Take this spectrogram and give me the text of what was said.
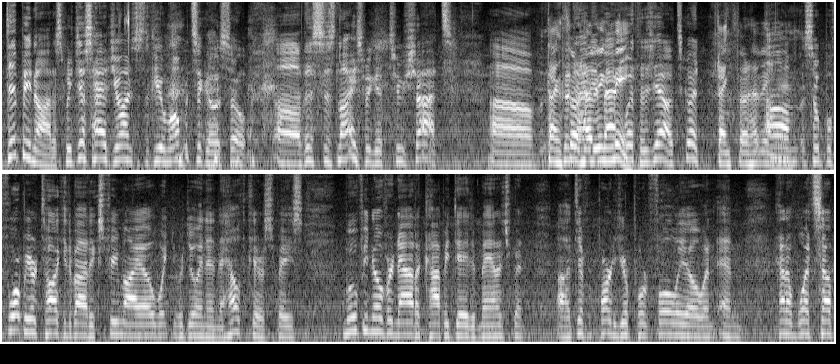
dipping on us. We just had you on just a few moments ago, so uh, this is nice. We get two shots. Uh, Thanks for having me. With us. Yeah, it's good. Thanks for having um, me. So before we were talking about XtremIO, what you were doing in the healthcare space, moving over now to copy data management, uh, different part of your portfolio and, and kind of what's up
